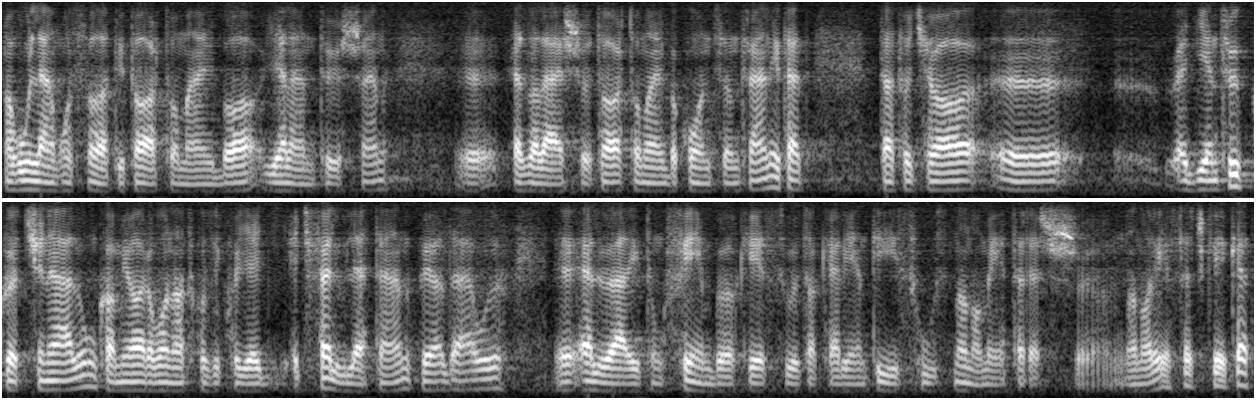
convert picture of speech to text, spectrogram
a hullámhossz alatti tartományba jelentősen ez a első tartományba koncentrálni. Tehát, tehát hogyha egy ilyen trükköt csinálunk, ami arra vonatkozik, hogy egy, egy felületen például előállítunk fémből készült akár ilyen 10-20 nanométeres nanorészecskéket,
